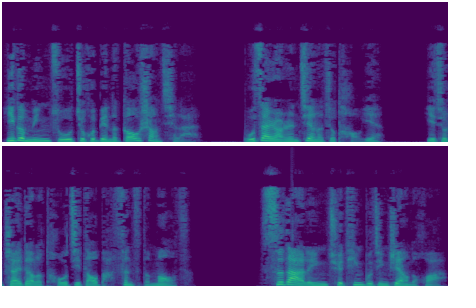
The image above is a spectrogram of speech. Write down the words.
一个民族就会变得高尚起来，不再让人见了就讨厌，也就摘掉了投机倒把分子的帽子。斯大林却听不进这样的话。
